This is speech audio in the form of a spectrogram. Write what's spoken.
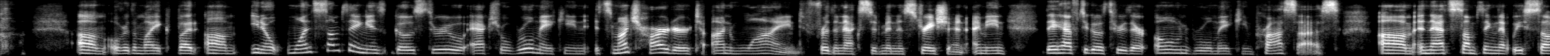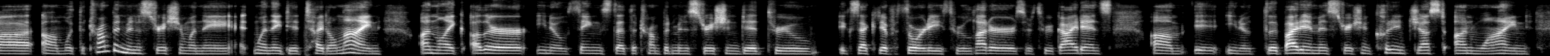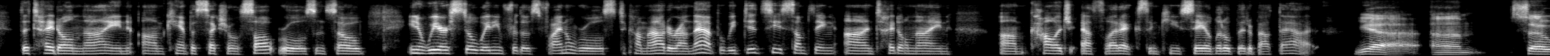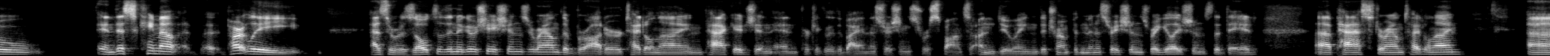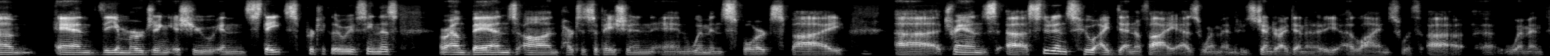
um, over the mic. But um, you know, once something is goes through actual rulemaking, it's much harder to unwind for the next administration. I mean, they have to go through their own rulemaking process, um, and that's something that we saw um, with the Trump administration when they when they did Title IX unlike other you know things that the trump administration did through executive authority through letters or through guidance um it, you know the biden administration couldn't just unwind the title ix um, campus sexual assault rules. And so you know we are still waiting for those final rules to come out around that but we did see something on title ix um, college athletics. And can you say a little bit about that? Yeah um, so and this came out uh, partly as a result of the negotiations around the broader Title IX package and, and particularly the Biden administration's response undoing the Trump administration's regulations that they had uh, passed around Title IX. Um, and the emerging issue in states, particularly, we've seen this around bans on participation in women's sports by uh, trans uh, students who identify as women, whose gender identity aligns with uh, uh women.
